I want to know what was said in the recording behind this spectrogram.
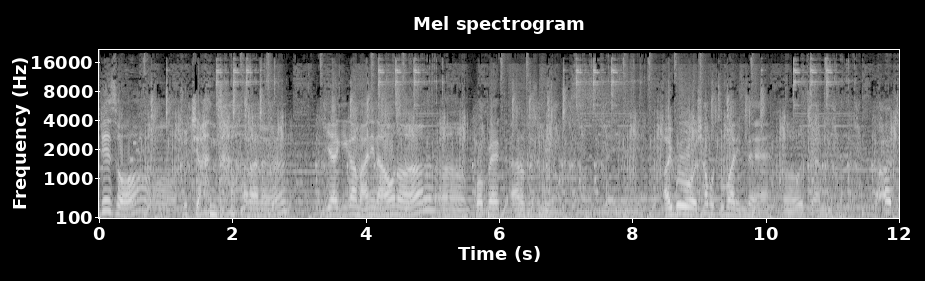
이래서 어, 좋지 않다라는 이야기가 많이 나오는 어, 버백 아르비스미요. 어, 예, 예, 예. 아이고 샤브 두 마리인데 어, 어찌 합니까? 어찌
